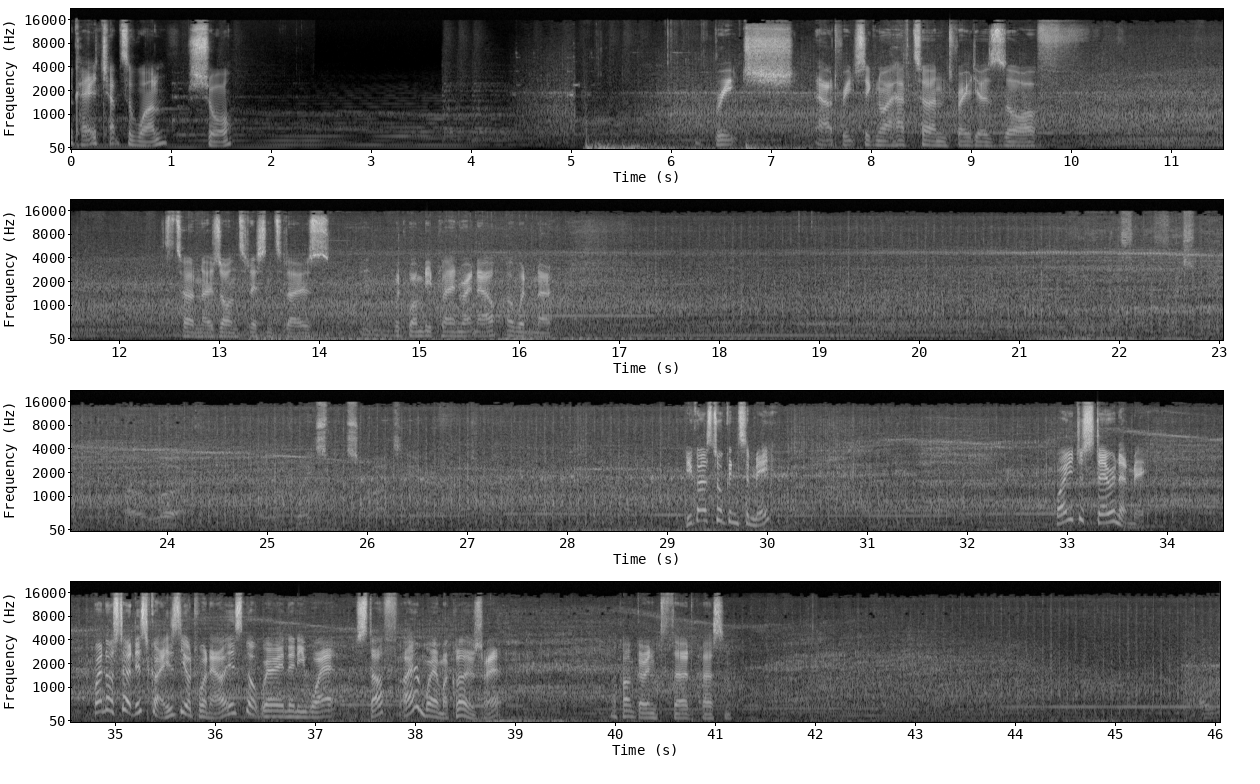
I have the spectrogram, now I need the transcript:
Okay, chapter one. Sure. Breach, outreach signal. I have turned radios off. To turn those on to listen to those. Would one be playing right now? I wouldn't know. Oh, look. The replacement squad's here. You guys talking to me? Why are you just staring at me? Why not stare at this guy? He's the odd one out. He's not wearing any white stuff. I am wearing my clothes, right? I can't go into third person. All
